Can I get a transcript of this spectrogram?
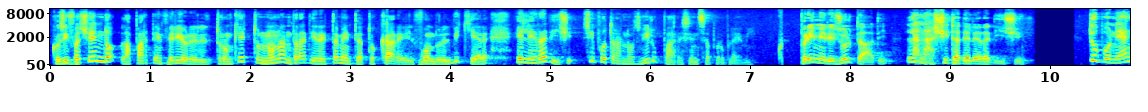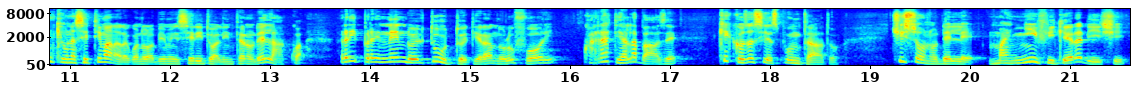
Così facendo, la parte inferiore del tronchetto non andrà direttamente a toccare il fondo del bicchiere e le radici si potranno sviluppare senza problemi. Primi risultati, la nascita delle radici. Dopo neanche una settimana da quando l'abbiamo inserito all'interno dell'acqua, riprendendo il tutto e tirandolo fuori, guardate alla base che cosa si è spuntato. Ci sono delle magnifiche radici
